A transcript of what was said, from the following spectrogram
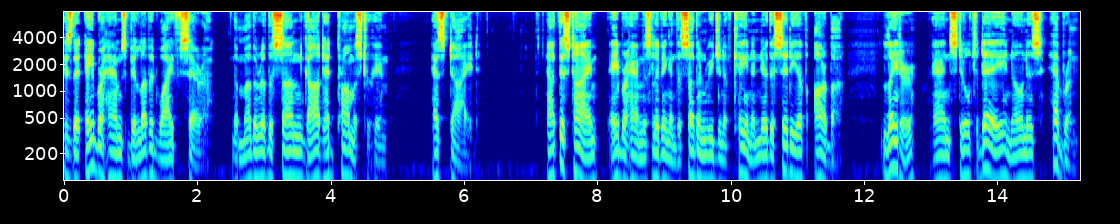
is that Abraham's beloved wife Sarah, the mother of the son God had promised to him, has died. Now, at this time, Abraham is living in the southern region of Canaan near the city of Arba, later, and still today, known as Hebron.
